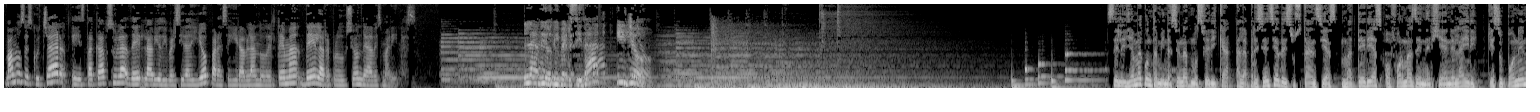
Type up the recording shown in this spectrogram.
Vamos a escuchar esta cápsula de la biodiversidad y yo para seguir hablando del tema de la reproducción de aves marinas. La biodiversidad y yo. Se le llama contaminación atmosférica a la presencia de sustancias, materias o formas de energía en el aire, que suponen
